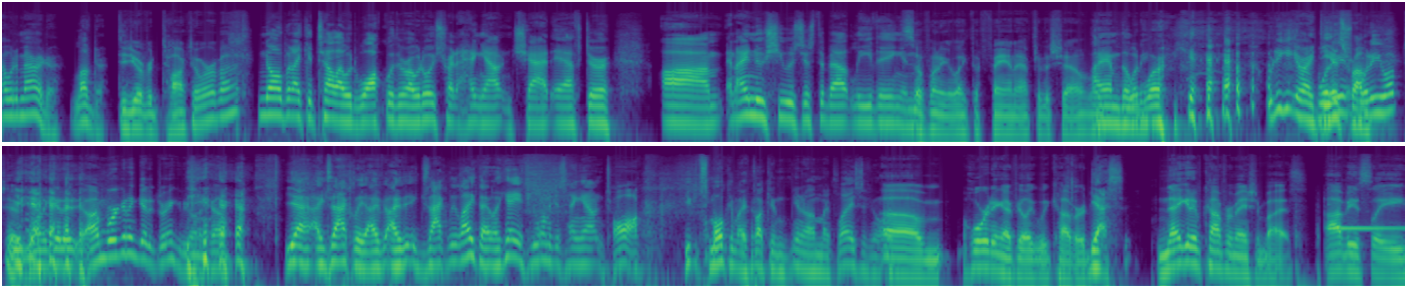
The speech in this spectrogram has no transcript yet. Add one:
I would have married her. Loved her. Did you ever talk to her about it? No, but I could tell I would walk with her. I would always try to hang out and chat after. Um, and I knew she was just about leaving. And so funny. You're like the fan after the show. I am the you- worst. Yeah. Where do you get your ideas What you, from? what are you up to? You want to get a? I'm, we're gonna get a drink if you want to come. yeah, exactly. I, I exactly like that. Like, hey, if you want to just hang out and talk, you can smoke in my fucking, you know, in my place if you want. um, hoarding. I feel like we covered. yes. Negative confirmation bias. Obviously,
